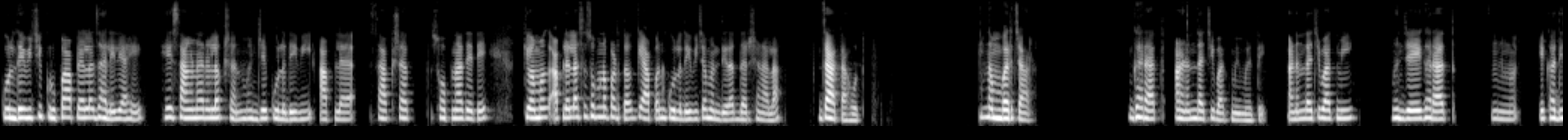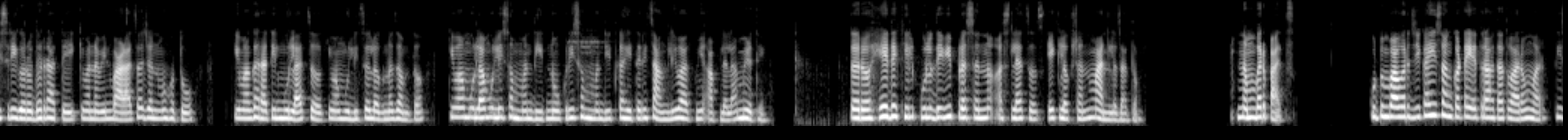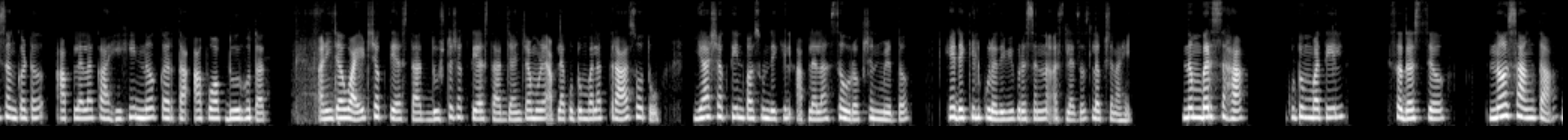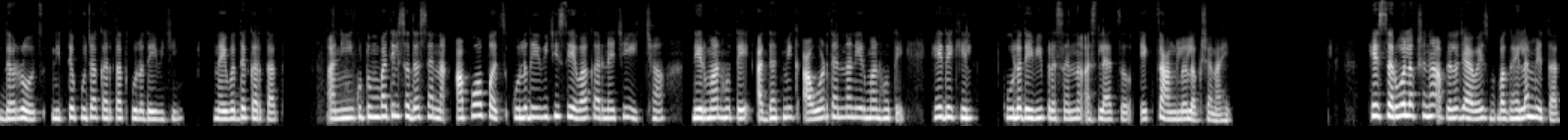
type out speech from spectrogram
कुलदेवीची कृपा आपल्याला झालेली आहे, हे सांगणारं लक्षण म्हणजे कुलदेवी आपल्या साक्षात स्वप्नात येते किंवा मग आपल्याला असं स्वप्न पडतं, की आपण कुलदेवीच्या मंदिरात दर्शनाला जात आहोत. नंबर चार घरात आनंदाची बातमी मिळते. आनंदाची बातमी म्हणजे घरात एखादी स्त्री गरोदर राहते किंवा नवीन बाळाचा जन्म होतो किंवा घरातील मुलाचं किंवा मुलीचं लग्न जमतं किंवा मुला-मुली संबंधित, नोकरी संबंधित काहीतरी चांगली बातमी आपल्याला मिळते. तर हे देखील कुलदेवी प्रसन्न असल्याचंच एक लक्षण मानलं जातं. नंबर पाच कुटुंबावर जी काही संकटं येत राहतात वारंवार, ती संकटं आपल्याला काहीही न करता आपोआप दूर होतात आणि ज्या वाईट शक्ती असतात, दुष्ट शक्ती असतात, ज्यांच्यामुळे आपल्या कुटुंबाला त्रास होतो, या शक्तींपासून देखील आपल्याला संरक्षण मिळतं. हे देखील कुलदेवी प्रसन्न असल्याचंच लक्षण आहे. नंबर सहा कुटुंबातील सदस्य न सांगता दररोज नित्यपूजा करतात कुलदेवीची, नैवेद्य करतात आणि कुटुंबातील सदस्यांना आपोआपच कुलदेवीची सेवा करण्याची इच्छा निर्माण होते, आध्यात्मिक आवड त्यांना निर्माण होते. हे देखील कुलदेवी प्रसन्न असल्याचं एक चांगलं लक्षण आहे. हे सर्व लक्षणं आपल्याला ज्यावेळेस बघायला मिळतात,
